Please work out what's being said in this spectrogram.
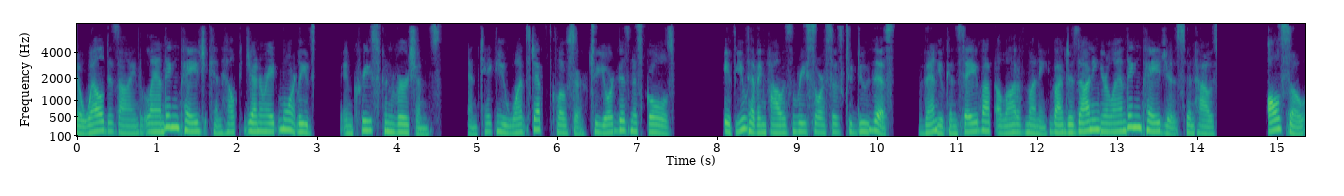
A well-designed landing page can help generate more leads, increase conversions, and take you one step closer to your business goals. If you have in-house resources to do this, then you can save up a lot of money by designing your landing pages in-house. Also,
